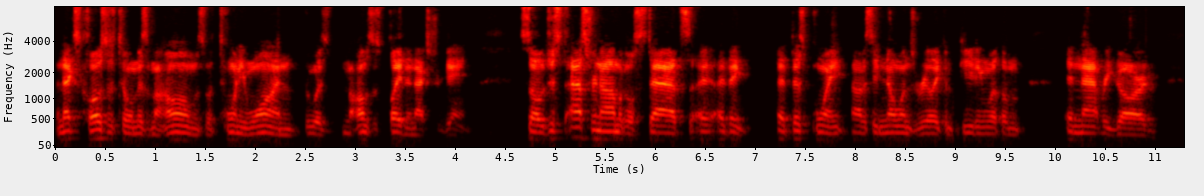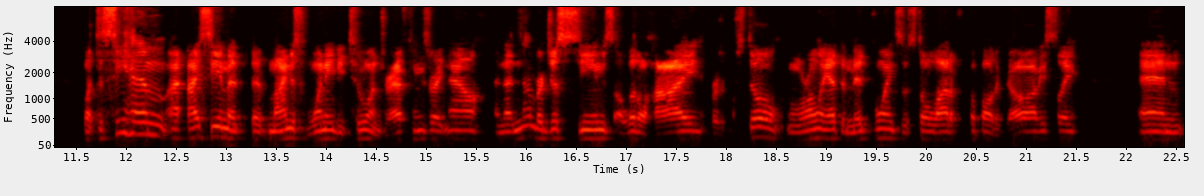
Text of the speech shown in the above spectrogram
The next closest to him is Mahomes with 21, who was Mahomes has played an extra game. So just astronomical stats. I, I think at this point, obviously, no one's really competing with him in that regard. But to see him, I, I see him at, at minus 182 on DraftKings right now, and that number just seems a little high. We're still, we're only at the midpoint, so still a lot of football to go, obviously. And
